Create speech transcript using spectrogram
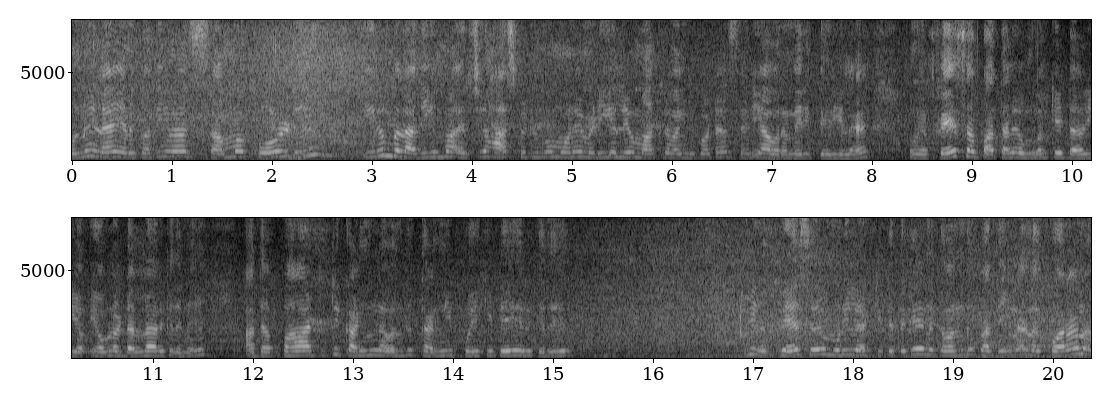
ஒன்றும் இல்லை எனக்கு பார்த்தீங்கன்னா செம்ம கோல்டு இரும்பல் அதிகமாகிடுச்சு ஹாஸ்பிட்டலுக்கும் போனேன் மெடிக்கல்லையும் மாத்திரை வாங்கி போட்டேன். சரியாக வர மாரி தெரியல. உங்கள் ஃபேஸை பார்த்தாலே உங்களுக்கே தெரியும் எவ்வளோ டல்லாக இருக்குதுன்னு. அதை பார்த்துட்டு கண்ணில் வந்து தண்ணி போய்கிட்டே இருக்குது. எனக்கு பேசவே முடியல. கிட்டத்தட்ட எனக்கு வந்து பார்த்தீங்கன்னா அந்த கொரோனா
